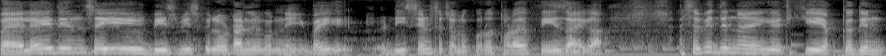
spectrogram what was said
पहले ही दिन से ही बीस बीस किलो उठाने को नहीं भाई डिसेंट से चलो करो, थोड़ा फ़ेज़ आएगा। ऐसे भी दिन आएँगे कि आपका दिन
